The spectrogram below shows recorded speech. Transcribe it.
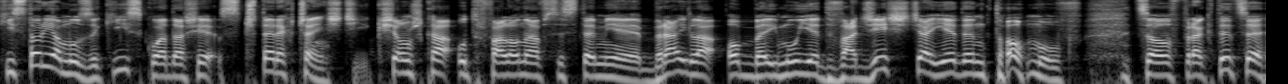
Historia muzyki składa się z czterech części. Książka utrwalona w systemie Braille'a obejmuje 21 tomów, co w praktyce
